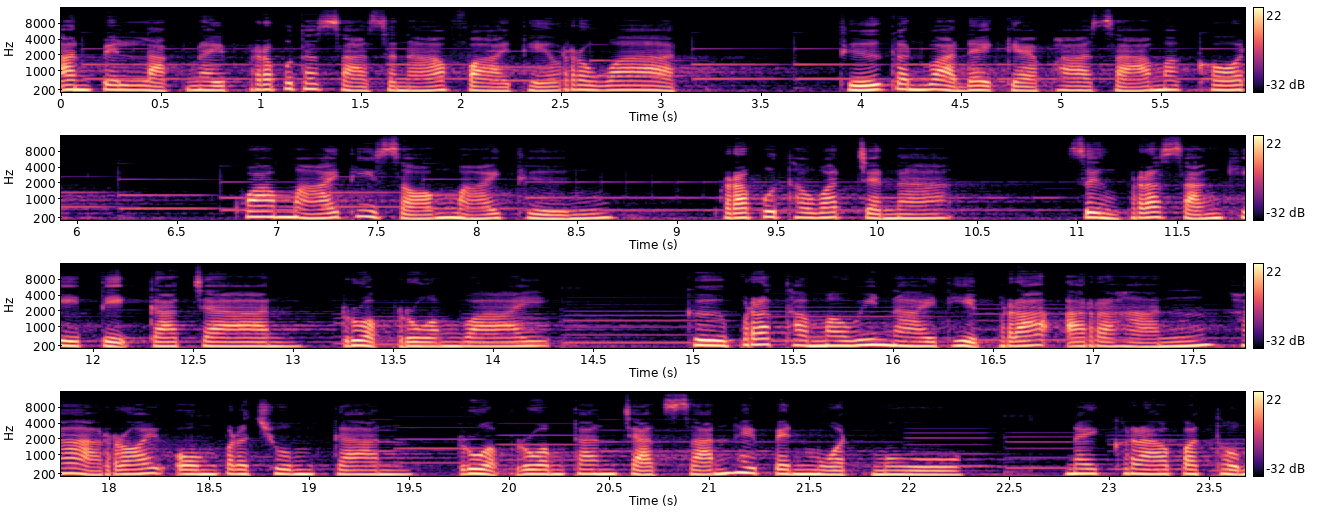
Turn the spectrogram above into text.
อันเป็นหลักในพระพุทธศาสนาฝ่ายเทรวาทถือกันว่าได้แก่ภาษามคต ความหมายที่สองหมายถึง พระพุทธวจนะ ซึ่งพระสังคีติกาจารย์ รวบรวมไว้ คือพระธรรมวินัยที่พระอรหันต์ห้าร้อยองค์ประชุมกัน รวบรวมกันจัดสรรให้เป็นหมวดหมู่ ในคราวปฐม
